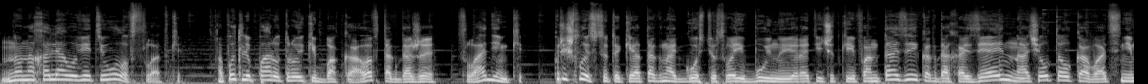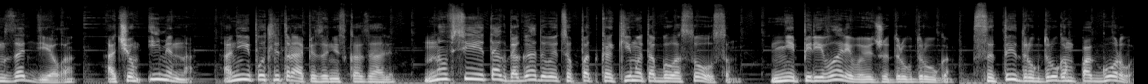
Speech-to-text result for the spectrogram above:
Но на халяву ведь и олов сладкий. А после пару-тройки бокалов тогда же сладенький. Пришлось все-таки отогнать гостю свои буйные эротические фантазии, когда хозяин начал толковать с ним за дело. О чем именно, они и после трапезы не сказали. Но все и так догадываются, под каким это было соусом. Не переваривают же друг друга, сыты друг другом по горло.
